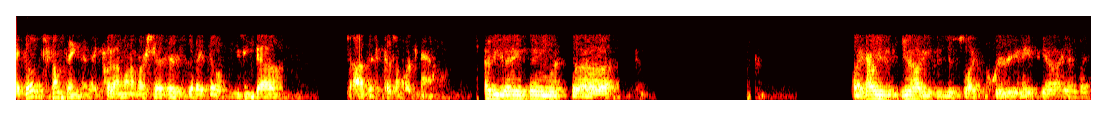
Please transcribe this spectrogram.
I built something that I put on one of our servers that I built using Go. It's odd that it doesn't work now. Have you done anything with, uh, like how you, you know how you could just like query an API and like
